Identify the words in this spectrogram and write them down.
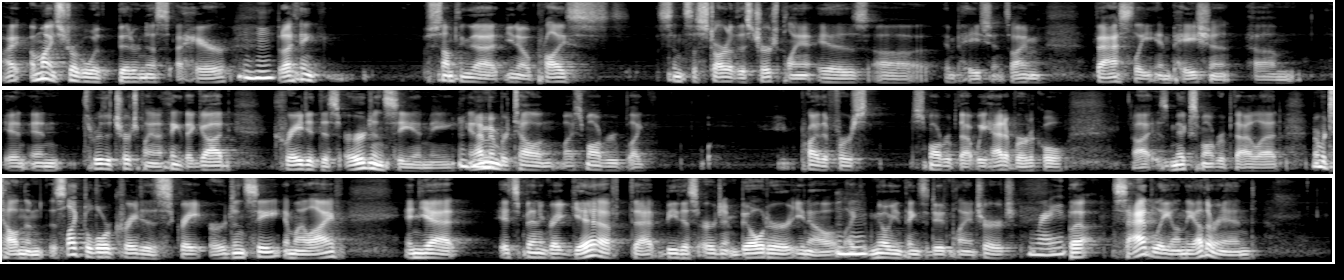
I, I might struggle with bitterness a hair, Mm-hmm. but I think something that you know probably s- since the start of this church plant is uh, impatience. I'm vastly impatient, um, and, and through the church plant, I think that God created this urgency in me. And I remember telling my small group like probably the first small group that we had at Vertical uh, is mixed small group that I led. I remember telling them it's like the Lord created this great urgency in my life, and yet it's been a great gift that be this urgent builder. You know, like a million things to do to plant church. Right. But sadly, on the other end,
